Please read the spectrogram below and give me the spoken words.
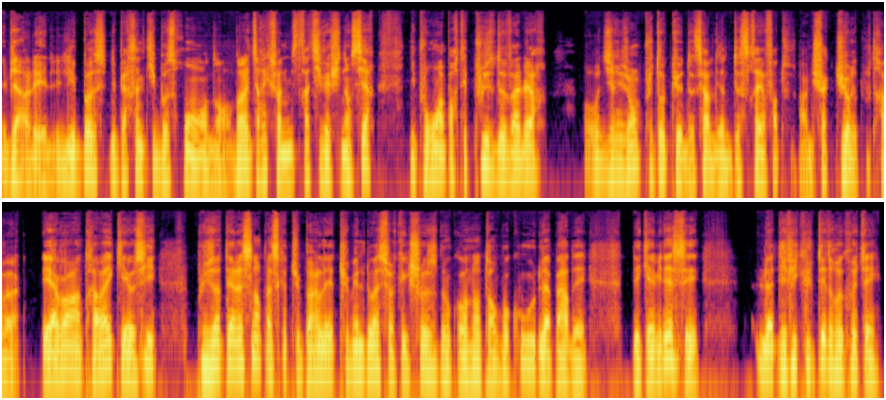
eh bien, les, les, boss, les personnes qui bosseront dans, la direction administrative et financière, ils pourront apporter plus de valeur aux dirigeants plutôt que de faire des notes de frais, enfin, tout, factures et tout le travail. Et avoir un travail qui est aussi plus intéressant parce que tu parlais, tu mets le doigt sur quelque chose donc on entend beaucoup de la part des, des cabinets, c'est la difficulté de recruter,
